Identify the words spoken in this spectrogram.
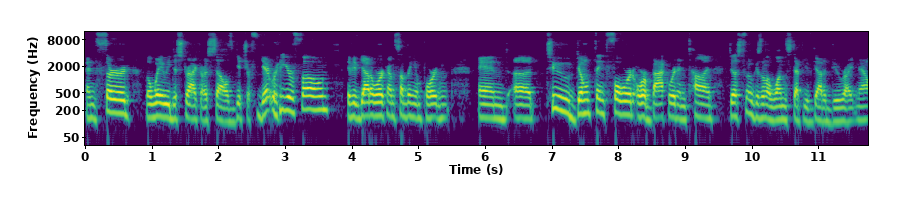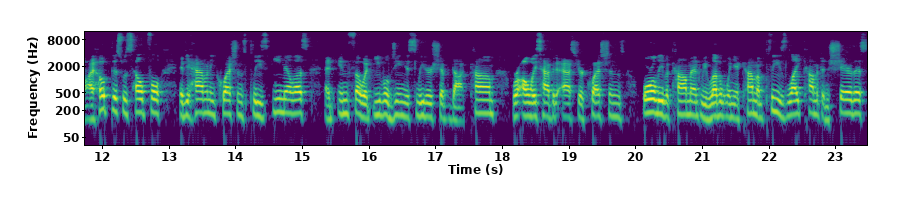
And third, the way we distract ourselves. Get your get rid of your phone if you've got to work on something important and uh, two, don't think forward or backward in time. Just focus on the one step you've got to do right now. I hope this was helpful. If you have any questions, please email us at info at evilgeniusleadership.com. We're always happy to ask your questions or leave a comment. We love it when you comment. Please like, comment, and share this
